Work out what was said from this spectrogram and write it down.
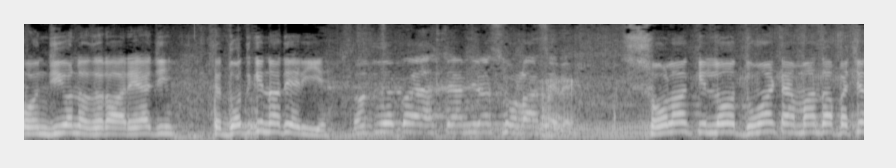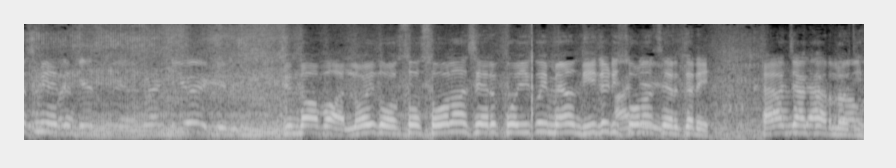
ਉਹ ਨਜ਼ਰ ਆ ਰਿਹਾ ਜੀ। ਤੇ ਦੁੱਧ ਕਿੰਨਾ ਦੇ ਰਹੀ ਹੈ? ਦੁੱਧ ਦੇ ਕੋਈ ਇਸ ਟਾਈਮ ਜਿਹੜਾ 16 ਸਿਰ ਹੈ। 16 ਕਿਲੋ ਦੋਵਾਂ ਟਾਈਮਾਂ ਦਾ ਬੱਚੇ ਸਮੇਤ ਗਰੰਟੀ ਹੋਏਗੀ। ਜਿੰਦਾਬਾਦ। ਲੋ ਜੀ ਦੋਸਤੋ 16 ਸਿਰ ਕੋਈ ਕੋਈ ਮੈਂ ਹੁੰਦੀ ਜਿਹੜੀ 16 ਸਿਰ ਕਰੇ। ਇਹ ਚੈੱਕ ਕਰ ਲਓ ਜੀ।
